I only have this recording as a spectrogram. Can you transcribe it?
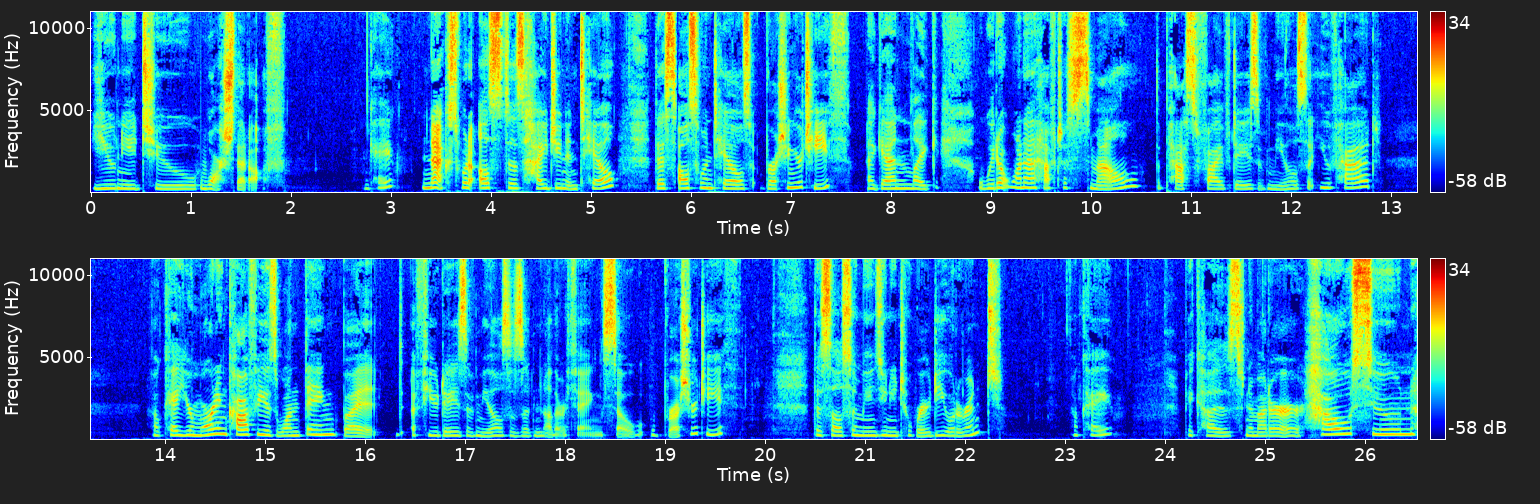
you need to wash that off, okay? Next, what else does hygiene entail? This also entails brushing your teeth. Again, like we don't want to have to smell the past five days of meals that you've had. Okay, your morning coffee is one thing, but a few days of meals is another thing. So, brush your teeth. This also means you need to wear deodorant okay? Because no matter how soon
